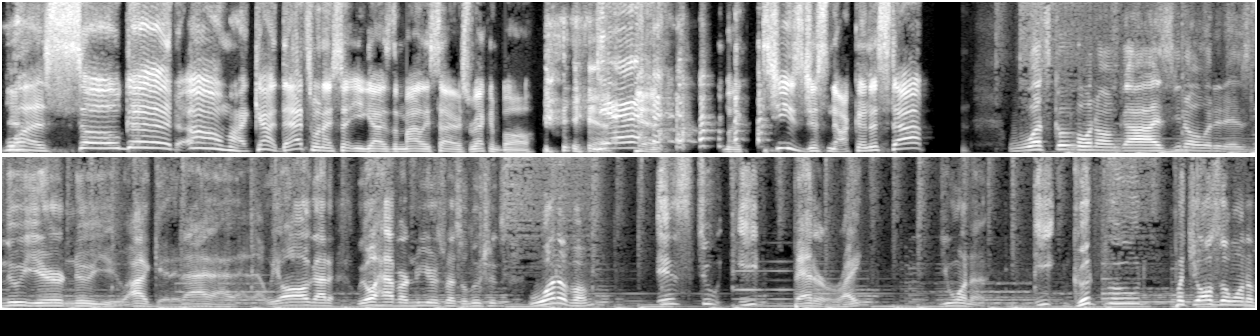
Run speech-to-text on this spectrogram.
Yeah. was so good. Oh my god, that's when I sent you guys the Miley Cyrus wrecking ball. Yeah. I'm like, she's just not gonna stop. What's going on, guys? You know what it is. New year, new you. I get it. Ah, ah, ah, ah. We all got it. We all have our New Year's resolutions. One of them is to eat better, right? You want to eat good food, but you also want to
